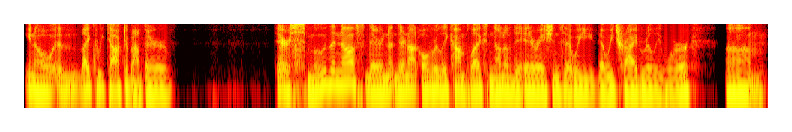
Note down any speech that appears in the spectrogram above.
you know, like we talked about, they're they're smooth enough. They're not, they're not overly complex. None of the iterations that we that we tried really were. Um,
